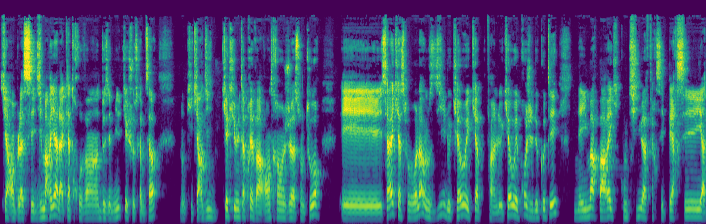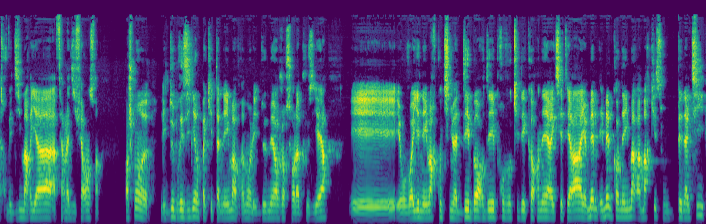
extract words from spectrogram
qui a remplacé Di Maria à la 82e minute, quelque chose comme ça. Donc Icardi, quelques minutes après, va rentrer en jeu à son tour. Et c'est vrai qu'à ce moment-là, on se dit le chaos est cap... enfin le chaos est proche des deux côtés. Neymar, pareil, qui continue à faire ses percées, à trouver Di Maria, à faire la différence. Enfin, franchement, euh, les deux Brésiliens, Paqueta, Neymar, vraiment les deux meilleurs joueurs sur la hier. Et, on voyait Neymar continuer à déborder, provoquer des corners, etc. Et même, et même quand Neymar a marqué son penalty,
